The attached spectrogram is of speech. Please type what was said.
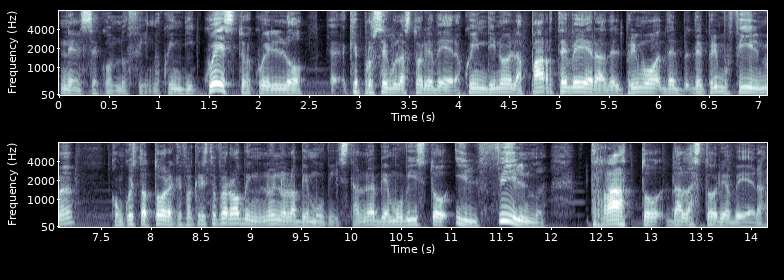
nel secondo film. Quindi questo è quello eh, che prosegue la storia vera. Quindi noi la parte vera del primo, del, del primo film, con questo attore che fa Christopher Robin, noi non l'abbiamo vista. Noi abbiamo visto il film tratto dalla storia vera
